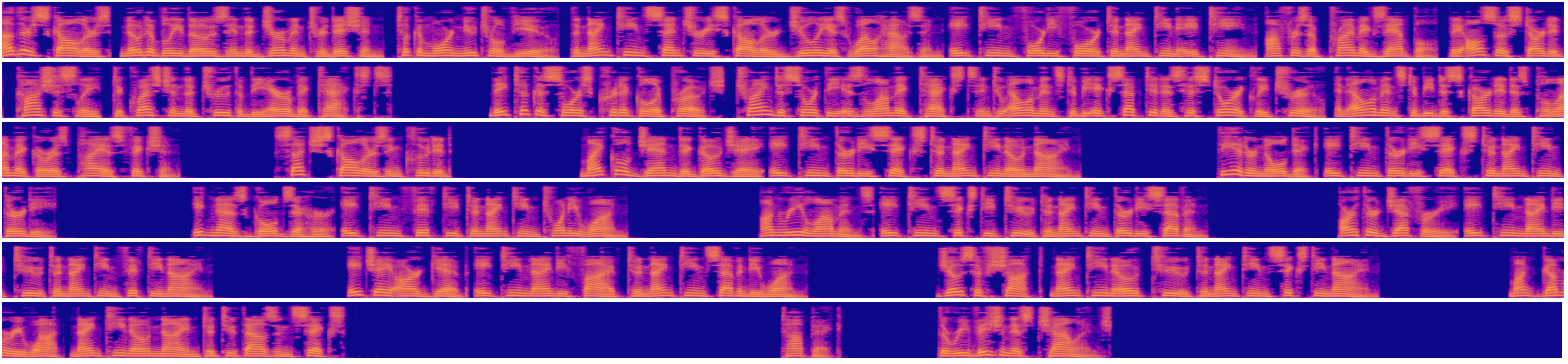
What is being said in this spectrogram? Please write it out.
Other scholars, notably those in the German tradition, took a more neutral view. The 19th-century scholar Julius Wellhausen (1844–1918) offers a prime example. They also started, cautiously, to question the truth of the Arabic texts. They took a source-critical approach, trying to sort the Islamic texts into elements to be accepted as historically true, and elements to be discarded as polemic or as pious fiction. Such scholars included Michael Jan de Goeje (1836–1909), Theodor Nöldeke (1836–1930), Ignaz Goldziher (1850–1921), Henri Lammens (1862–1937), Arthur Jeffery (1892–1959), H. A. R. Gibb (1895–1971), Joseph Schacht (1902–1969). Montgomery Watt 1909 to 2006 Topic The revisionist challenge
